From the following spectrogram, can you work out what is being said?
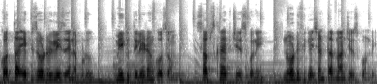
కొత్త ఎపిసోడ్ రిలీజ్ అయినప్పుడు మీకు తెలియడం కోసం సబ్స్క్రైబ్ చేసుకొని నోటిఫికేషన్ టర్న్ ఆన్ చేసుకోండి.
